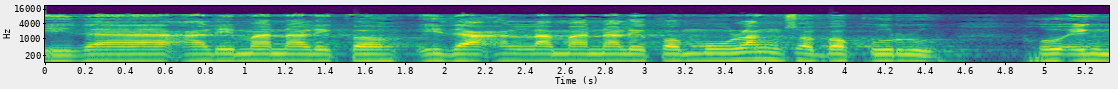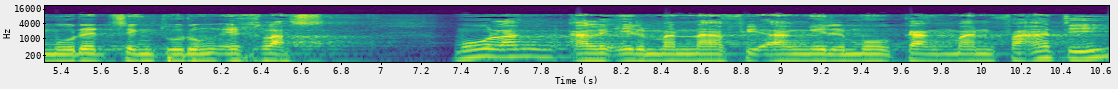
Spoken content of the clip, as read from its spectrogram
Ida alima naliko, ida alama naliko mulang sapa guru hu ing murid sing durung ikhlas. Mulang al ilman nafi ilmu kang manfaati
